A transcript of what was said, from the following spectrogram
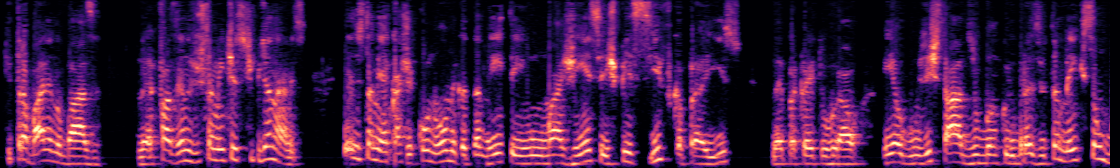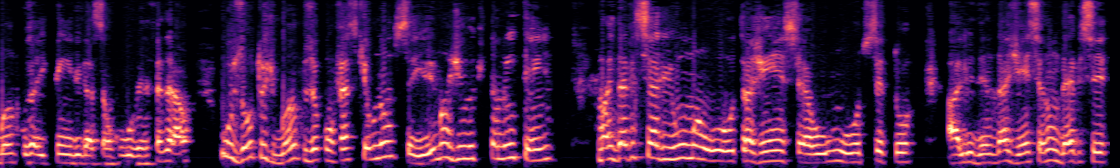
que trabalha no BASA, né, fazendo justamente esse tipo de análise. Existe também a Caixa Econômica, também tem uma agência específica para isso, né, para crédito rural em alguns estados, o Banco do Brasil também, que são bancos aí que têm ligação com o governo federal, os outros bancos, eu confesso que eu não sei. Eu imagino que também tenha, mas deve ser ali uma ou outra agência, ou um ou outro setor ali dentro da agência. Não deve ser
